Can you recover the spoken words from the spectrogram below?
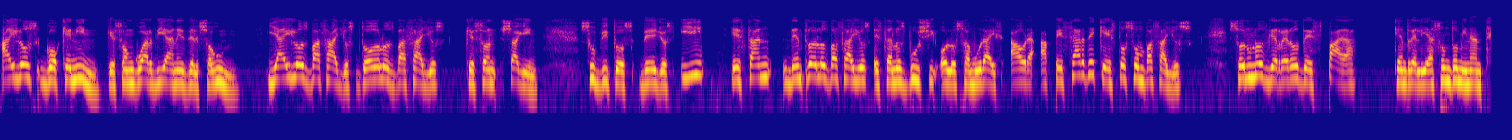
Hay los gokenin, que son guardianes del shogun. Y hay los vasallos, todos los vasallos que son shagin, súbditos de ellos. Y están dentro de los vasallos están los bushi o los samuráis. Ahora, a pesar de que estos son vasallos, son unos guerreros de espada que en realidad son dominantes.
